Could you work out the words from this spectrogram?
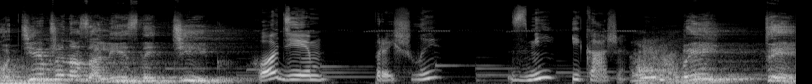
Ходім же на залізний тік. Ходім. Прийшли Змій і каже: Бий ти.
